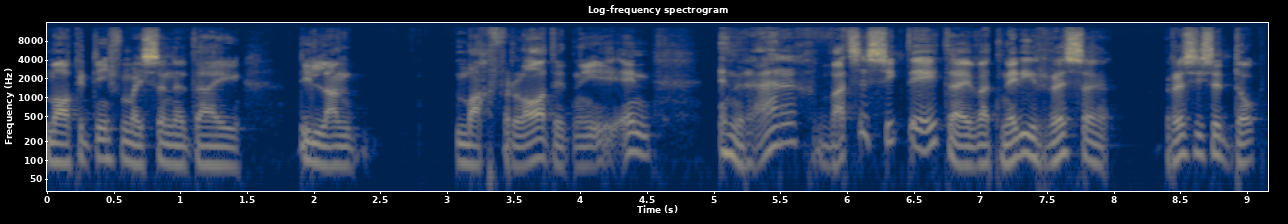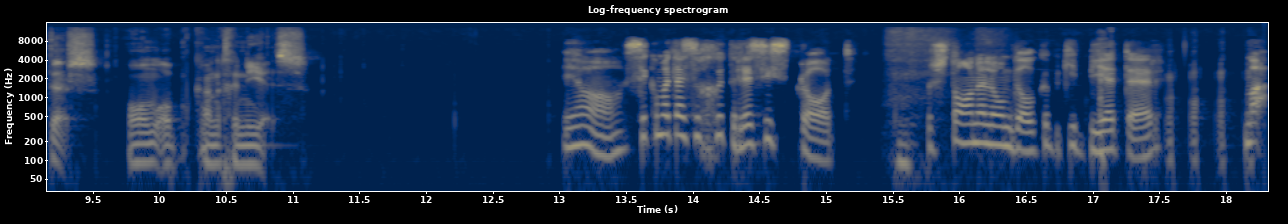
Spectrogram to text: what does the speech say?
maak dit nie vir my sin dat hy die land mag verlaat het nie. En en regtig, wat 'n siekte het hy wat net die Russe, Russiese dokters hom op kan genees? Ja, seker omdat hy so goed Russies praat. Verstaan hulle hom dalk 'n bietjie beter. Maar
